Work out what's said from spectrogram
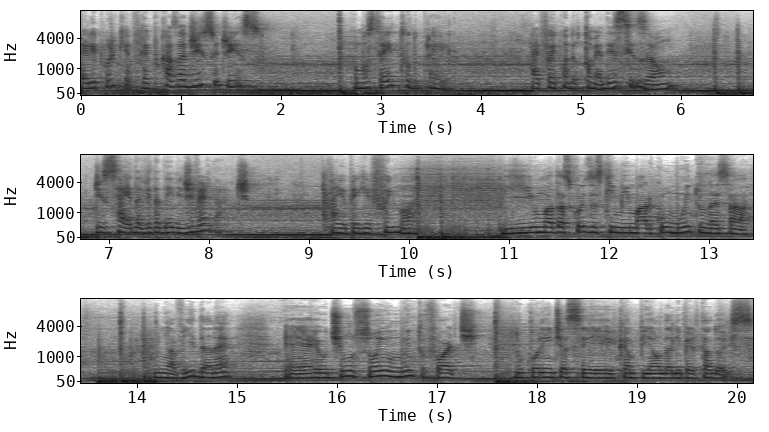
Ele, por quê? Eu falei, por causa disso e disso. Eu mostrei tudo para ele. Aí foi quando eu tomei a decisão de sair da vida dele de verdade. Aí eu peguei e fui embora. E uma das coisas que me marcou muito nessa minha vida, né? É, eu tinha um sonho muito forte do Corinthians ser campeão da Libertadores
